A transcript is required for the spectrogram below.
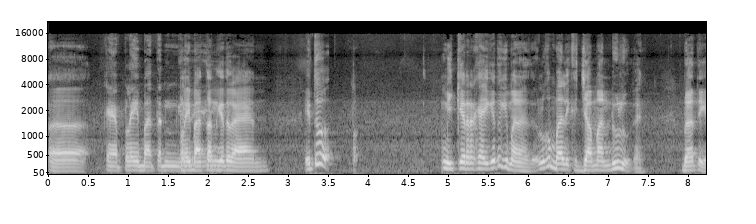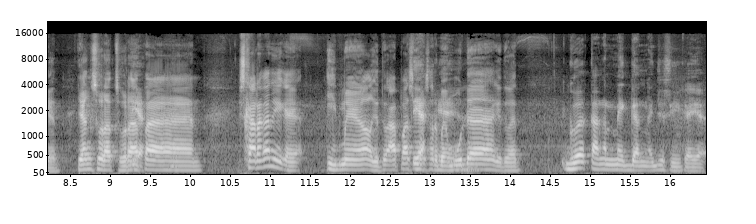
eh, kayak play button play gitu. button gitu kan. Itu mikir kayak gitu gimana tuh? Lu kembali ke zaman dulu kan? Berarti kan? Yang surat-suratan. Sekarang kan ya kayak email gitu, apa semua Iya, serba iya, iya. mudah gitu kan. Gue kangen megang aja sih kayak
